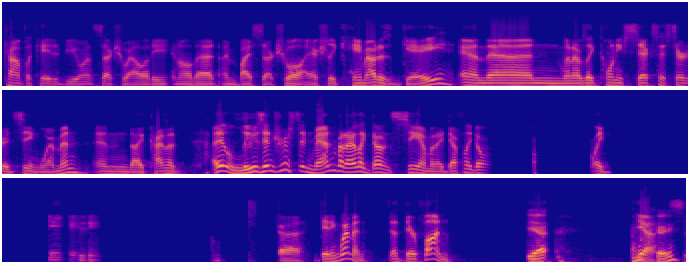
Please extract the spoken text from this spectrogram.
complicated view on sexuality and all that. I'm bisexual. I actually came out as gay, and then when I was like 26, I started seeing women, and I kind of I didn't lose interest in men, but I like don't see them, and I definitely don't like dating, uh, dating women. That they're fun. Yeah. Yeah. Okay. s-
